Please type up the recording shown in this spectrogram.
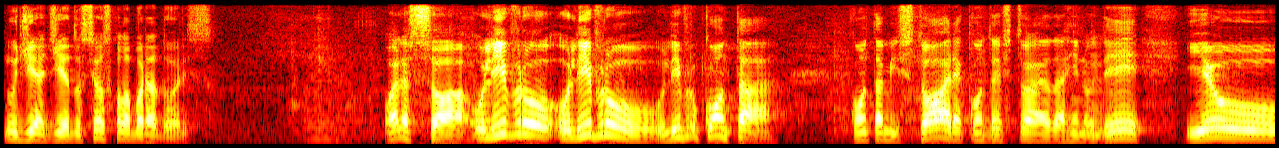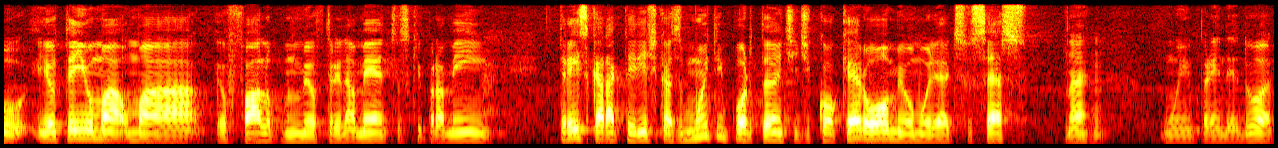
no dia a dia dos seus colaboradores? Olha só, o livro, o livro, o livro conta, conta a minha história, conta a história da Rinodê. Hum. E eu, eu tenho uma, uma eu falo nos meus treinamentos que para mim três características muito importantes de qualquer homem ou mulher de sucesso, né, uhum. um empreendedor,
